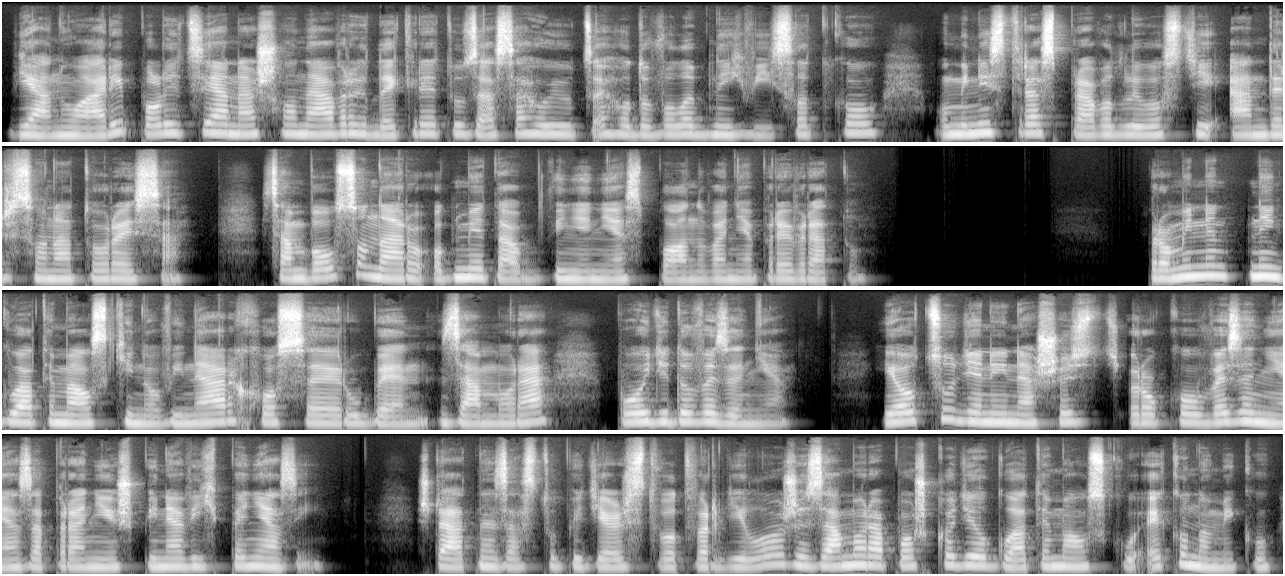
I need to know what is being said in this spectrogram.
V januári policia našla návrh dekretu zasahujúceho do volebných výsledkov u ministra spravodlivosti Andersona Torresa. Sam Bolsonaro odmieta obvinenia z plánovania prevratu. Prominentný guatemalský novinár José Ruben Zamora pôjde do väzenia. Je odsúdený na 6 rokov väzenia za pranie špinavých peňazí. Štátne zastupiteľstvo tvrdilo, že Zamora poškodil guatemalskú ekonomiku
